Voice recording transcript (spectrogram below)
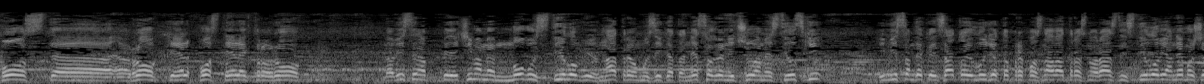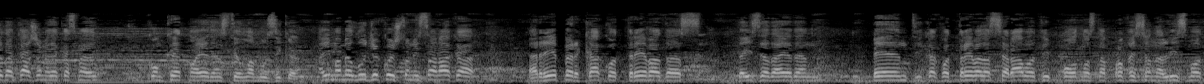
пост рок, пост електро рок. На вистина бидејќи имаме многу стилови внатре во музиката, не се ограничуваме стилски и мислам дека и затоа и луѓето препознаваат разноразни стилови, а не може да кажеме дека сме конкретно еден стил на музика. А имаме луѓе кои што не се нака репер како треба да да изгледа еден бенд и како треба да се работи по однос на професионализмот.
